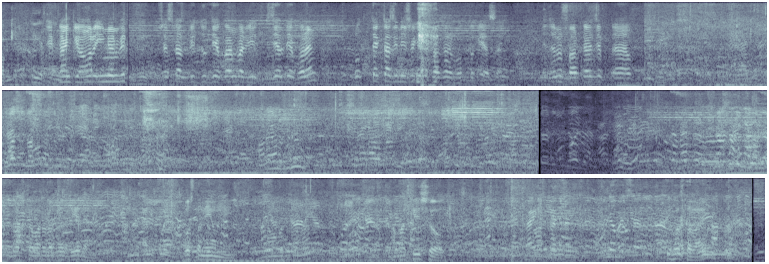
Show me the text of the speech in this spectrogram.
Okay thank you আমার union শেষ কাজ বিদ্যুৎ দিয়ে করেন বা ডিজেল দিয়ে করেন প্রত্যেকটা জিনিসে কিন্তু সরকারের ভর্তুকি আছে। এই জন্য সরকারের যে আহ, দশটা বারো টাকা দিয়ে দেন। বস্তা নিয়ম নেই আমরা কৃষক। কি বস্তা ভাই?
